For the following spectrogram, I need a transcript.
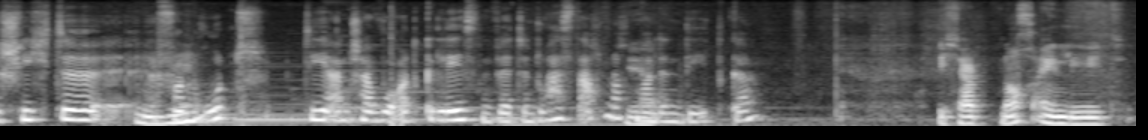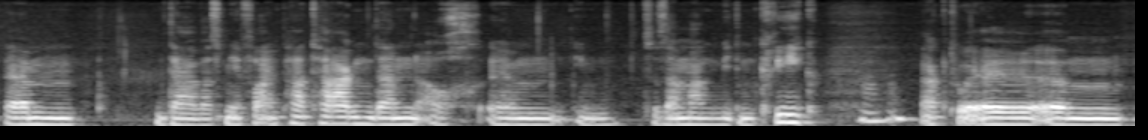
Geschichte äh, von Ruth, die an Shavuot gelesen wird. Und du hast auch noch Ja. mal ein Lied, gell? Ich habe noch ein Lied, ähm, da was mir vor ein paar Tagen dann auch ähm, im Zusammenhang mit dem Krieg aktuell ähm,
